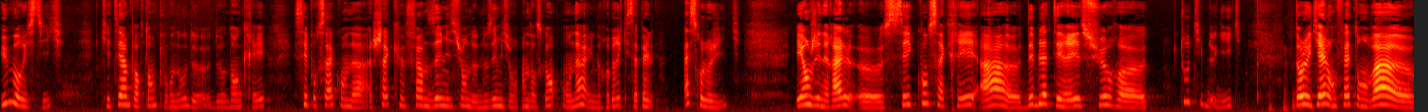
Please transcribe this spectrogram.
humoristique qui était important pour nous de, de- d'en créer. C'est pour ça qu'on a à chaque fin des émissions de nos émissions Underscore, on a une rubrique qui s'appelle Astrologique. Et en général, euh, c'est consacré à euh, déblatérer sur euh, tout type de geek, dans lequel en fait on va, euh,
